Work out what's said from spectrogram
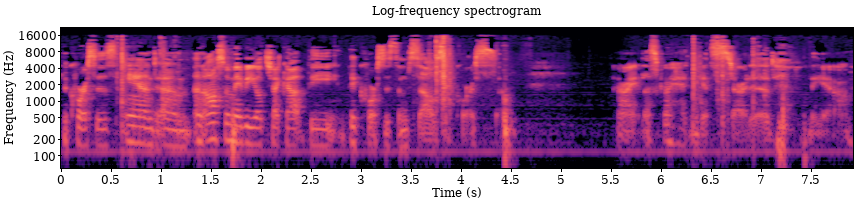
the courses, and um, and also maybe you'll check out the the courses themselves, of course. So, all right, let's go ahead and get started, Leo.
